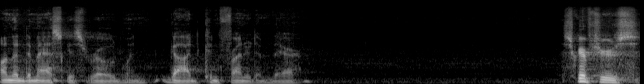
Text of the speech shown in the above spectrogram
on the Damascus Road when God confronted him there. The scriptures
